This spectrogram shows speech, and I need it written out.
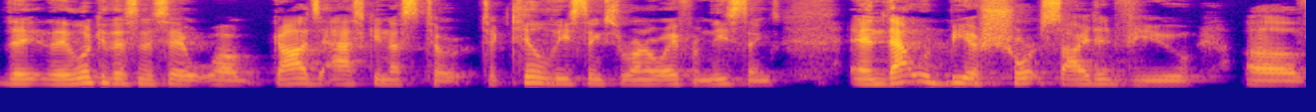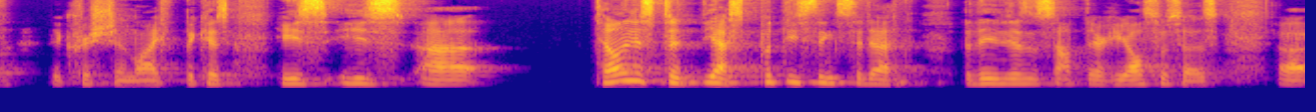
they, they look at this and they say, well, God's asking us to, to kill these things, to run away from these things. And that would be a short sighted view of the Christian life because he's, he's uh, telling us to, yes, put these things to death. But then he doesn't stop there. He also says, uh,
